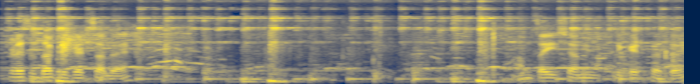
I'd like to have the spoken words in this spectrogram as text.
इकडे सुद्धा क्रिकेट चालू आहे. आमचा ईशान क्रिकेट खेळतोय.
